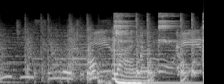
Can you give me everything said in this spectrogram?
DJ Suraj offline.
